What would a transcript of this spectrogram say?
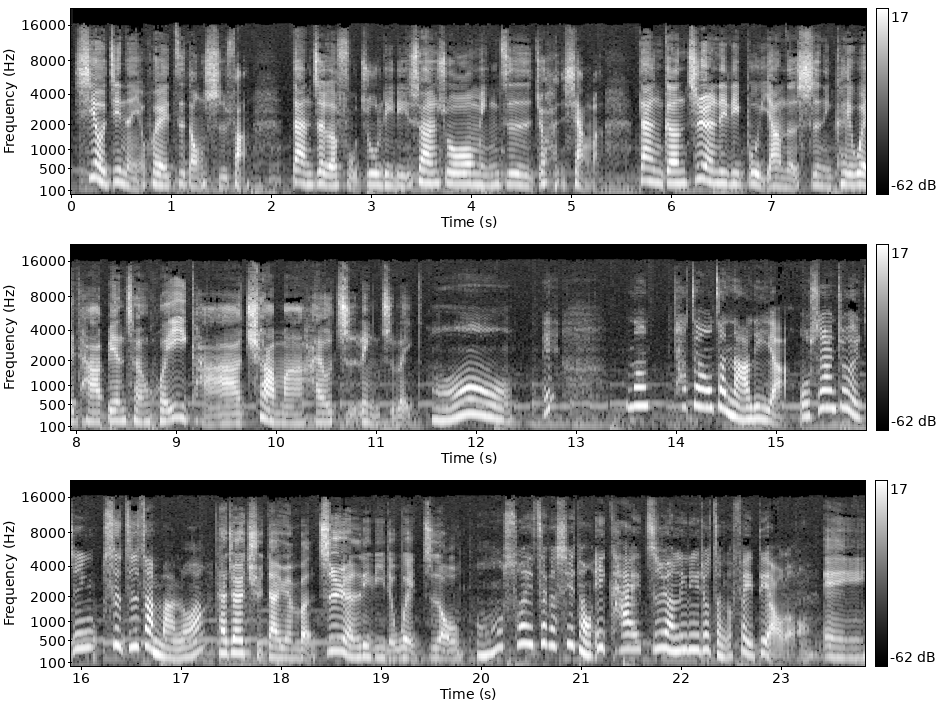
稀有技能也会自动释放。但这个辅助莉莉虽然说名字就很像嘛，但跟支援莉莉不一样的是，你可以为它编成回忆卡啊、charm 啊，还有指令之类的。哦，诶，那。他这样在哪里呀？我现在就已经四肢占满了啊！他就会取代原本支援丽丽的位置哦。哦，所以这个系统一开，支援丽丽就整个废掉了。哎，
